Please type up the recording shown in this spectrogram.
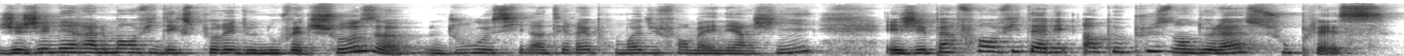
J'ai généralement envie d'explorer de nouvelles choses, d'où aussi l'intérêt pour moi du format énergie, et j'ai parfois envie d'aller un peu plus dans de la souplesse.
